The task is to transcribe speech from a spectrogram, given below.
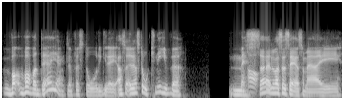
Vad, vad var det egentligen för stor grej? Alltså är det en stor knivmässa eller vad ska jag säga som är i,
